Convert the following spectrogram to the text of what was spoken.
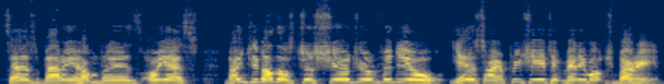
says Barry Humphries. Oh, yes, 19 others just shared your video. Yes, I appreciate it very much, Barry.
